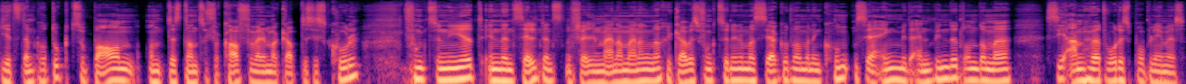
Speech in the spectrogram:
jetzt ein Produkt zu bauen und das dann zu verkaufen, weil man glaubt, das ist cool, funktioniert in den seltensten Fällen meiner Meinung nach. Ich glaube, es funktioniert immer sehr gut, wenn man den Kunden sehr eng mit einbindet und einmal sie anhört, wo das Problem ist.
